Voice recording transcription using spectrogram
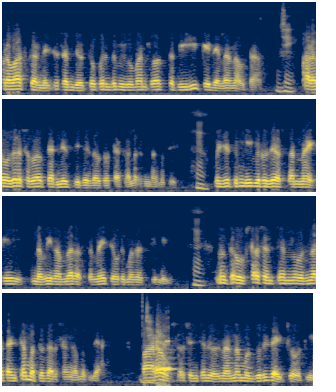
प्रवास करण्याची संधी होती. तोपर्यंत मी विमान प्रवास कधीही केलेला नव्हता. जी. भाडं वगैरे सगळं त्यांनीच दिलेलं होतं त्या कालखंडामध्ये. म्हणजे ते मी विरोधी असतानाही नवीन आमदार असतानाही तेवढी मदत केली. नंतर उपसा सिंचन योजना त्यांच्या मतदारसंघामधल्या बारा उपसा सिंचन योजनांना मंजुरी द्यायची होती.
